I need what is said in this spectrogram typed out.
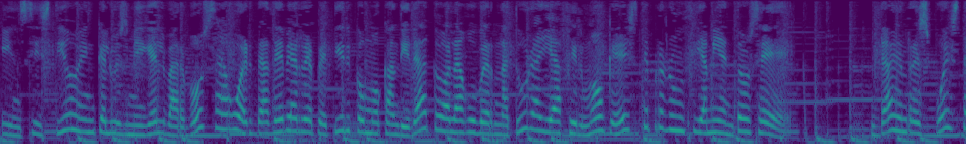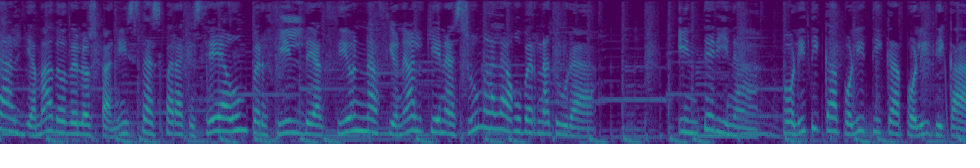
Insistió en que Luis Miguel Barbosa Huerta debe repetir como candidato a la gubernatura y afirmó que este pronunciamiento se da en respuesta al llamado de los panistas para que sea un perfil de acción nacional quien asuma la gubernatura interina. Política, política, política.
